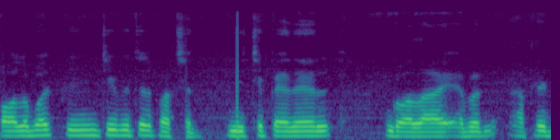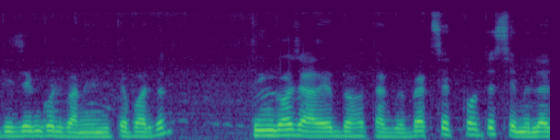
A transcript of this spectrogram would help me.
অল ওভার প্রিন্টের ভিতরে পাচ্ছেন। নিচে প্যানেল গলায়, এবং আপনি ডিজাইন করে বানিয়ে নিতে পারবেন। তিন গজ আড়াই ব্যবহার থাকবে ব্যাক সাইড করতে সিমিলার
